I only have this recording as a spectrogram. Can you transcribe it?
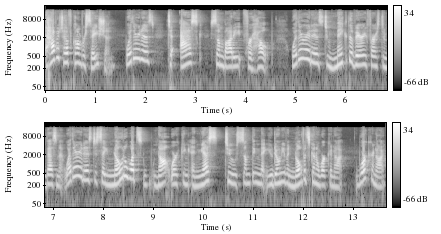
have a tough conversation, whether it is to ask somebody for help, whether it is to make the very first investment, whether it is to say no to what's not working and yes to something that you don't even know if it's going to work or not, work or not,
